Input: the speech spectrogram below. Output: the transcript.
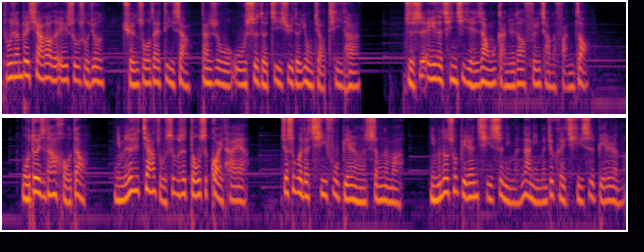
突然被吓到的 A 叔叔就蜷缩在地上，但是我无视着继续的用脚踢他。只是 A 的亲戚也让我感觉到非常的烦躁。我对着他吼道：“你们这些家族是不是都是怪胎啊？就是为了欺负别人而生的吗？你们都说别人歧视你们，那你们就可以歧视别人吗？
